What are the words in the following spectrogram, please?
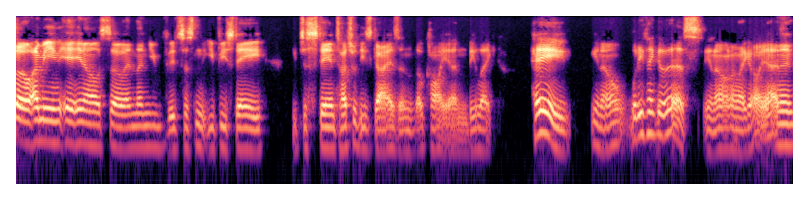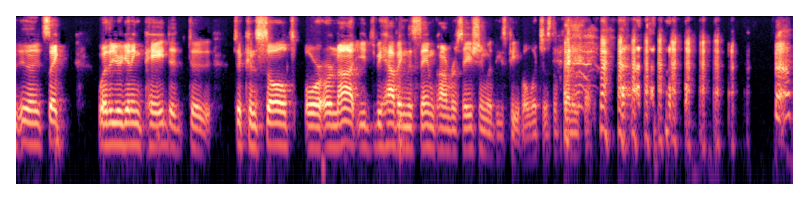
so, I mean, it, you know, so, and then you, it's just, if you stay, you just stay in touch with these guys and they'll call you and be like, hey, you know, what do you think of this? You know, and I'm like, oh, yeah. And then it's like whether you're getting paid to, to, to consult or or not, you'd be having the same conversation with these people, which is the funny thing. I,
